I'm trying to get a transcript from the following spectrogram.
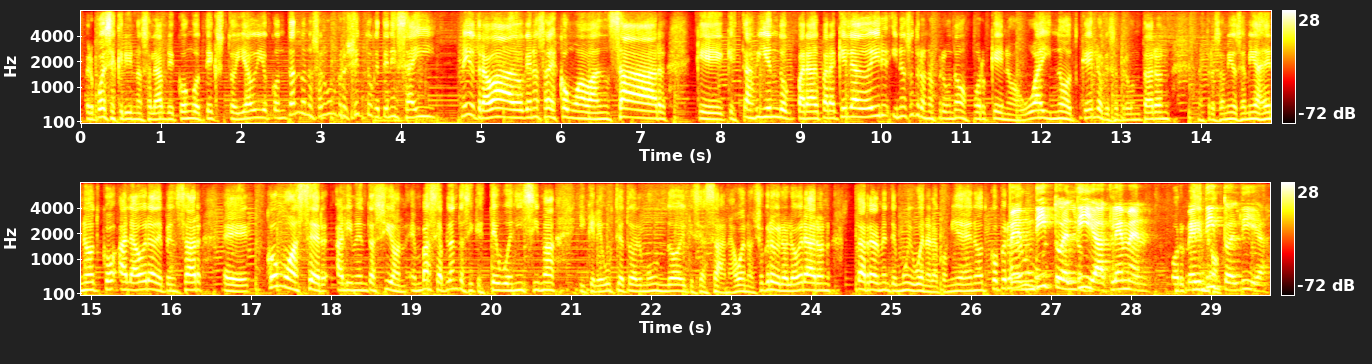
pero puedes escribirnos a la app de Congo, texto y audio, contándonos algún proyecto que tenés ahí, medio trabado, que no sabes cómo avanzar, que, que estás viendo para, para qué lado ir. Y nosotros nos preguntamos por qué no, why not, qué es lo que se preguntaron nuestros amigos y amigas de Notco a la hora de pensar eh, cómo hacer alimentación en base a plantas y que esté buenísima y que le guste a todo el mundo y que sea sana. Bueno, yo creo que lo lograron. Está realmente muy buena la comida de Notco. Pero Bendito el día, Clemen. ¿Por qué Bendito el día.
